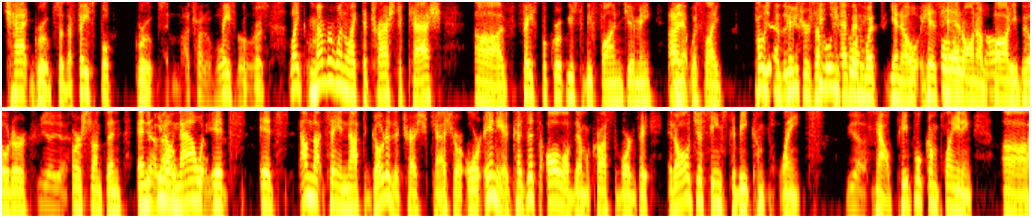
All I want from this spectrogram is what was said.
chat groups or the facebook groups I try to avoid Facebook those. group. like remember when like the trash to cash uh facebook group used to be fun jimmy and I- it was like posting used- pictures of used to, kevin like, with you know his head on a bodybuilder Yeah, yeah. or something and Yeah, you know now it's it's i'm not saying not to go to the trash to cash or or any because it's all of them across the board and it all just seems to be complaints Yes. now people complaining uh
